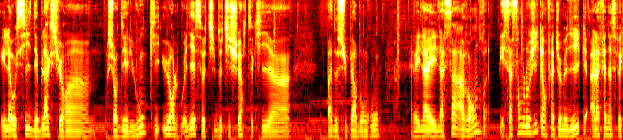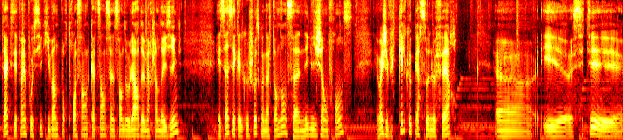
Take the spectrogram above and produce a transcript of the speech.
Il a aussi des blagues sur, sur des loups qui hurlent. Vous voyez ce type de t-shirt qui a pas de super bon goût. Eh il a, il a ça à vendre et ça semble logique en fait. Je me dis qu'à la fin d'un spectacle, c'est pas impossible qu'il vende pour 300, 400, 500 dollars de merchandising. Et ça, c'est quelque chose qu'on a tendance à négliger en France. Et moi, j'ai vu quelques personnes le faire. Euh, et euh, c'était,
